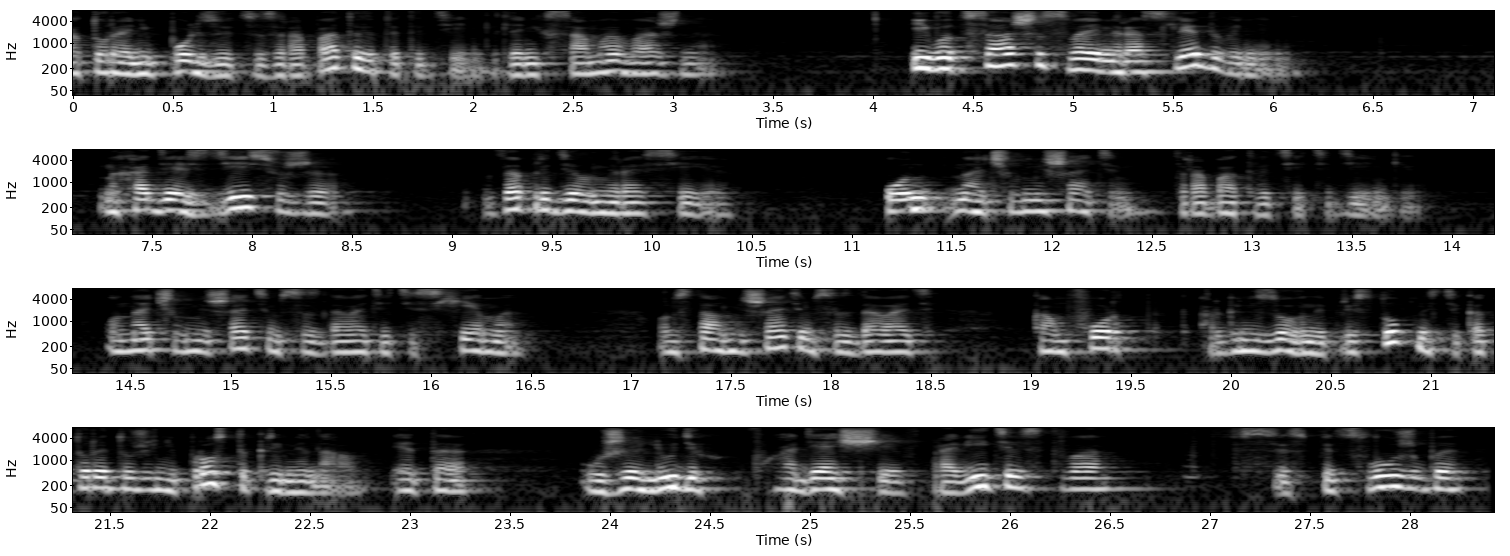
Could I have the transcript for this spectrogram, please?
которой они пользуются, зарабатывают это деньги, для них самое важное. И вот Саша своими расследованиями, находясь здесь уже, за пределами России, он начал мешать им зарабатывать эти деньги. Он начал мешать им создавать эти схемы. Он стал мешать им создавать комфорт организованной преступности, которая это уже не просто криминал, это уже люди, входящие в правительство, в спецслужбы –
